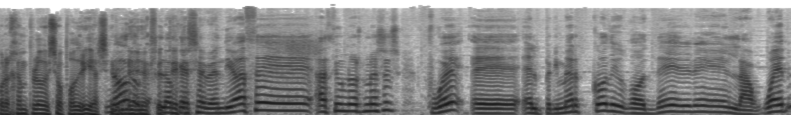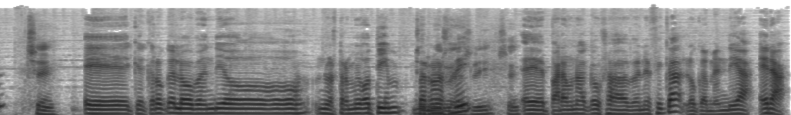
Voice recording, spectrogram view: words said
por ejemplo, eso podría ser No, un lo, que- NFT. lo que se vendió hace, hace unos meses fue eh, el primer código de la web, sí eh, que creo que lo vendió nuestro amigo Tim, Berners-Lee, Berners-Lee, sí. eh, para una causa benéfica. Lo que vendía era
